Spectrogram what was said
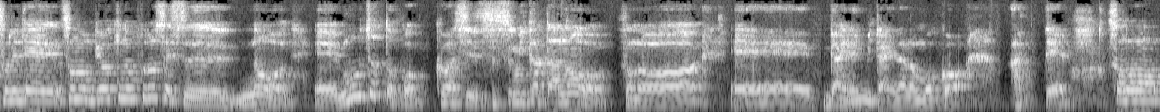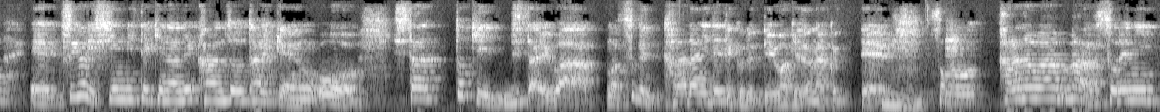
それでその病気のプロセスの、えー、もうちょっとこう詳しい進み方のその、えー、概念みたいなのもこうあってその、えー、強い心理的な、ね、感情体験をした時自体は、まあ、すぐに体に出てくるっていうわけじゃなくって、うん、その体はまあそれに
